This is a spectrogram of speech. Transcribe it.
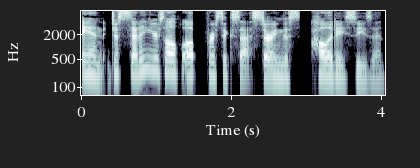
and just setting yourself up for success during this holiday season.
